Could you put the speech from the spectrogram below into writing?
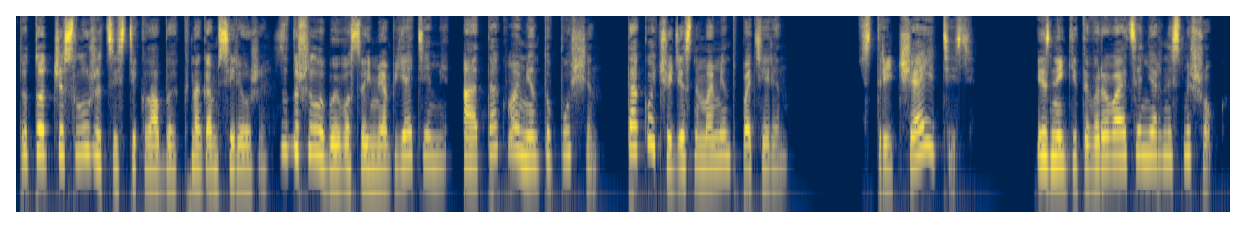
то тотчас лужица стекла бы к ногам Сережи, задушила бы его своими объятиями, а так момент упущен. Такой чудесный момент потерян. «Встречаетесь?» Из Никиты вырывается нервный смешок.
